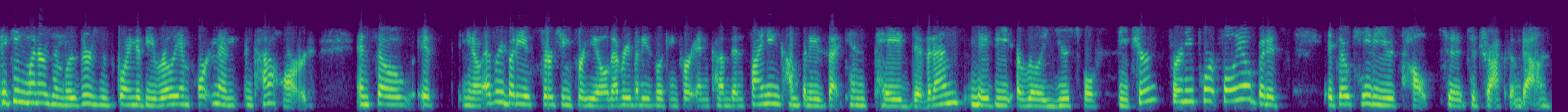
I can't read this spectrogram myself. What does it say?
picking winners and losers is going to be really important and, and kind of hard. And so if you know everybody is searching for yield, everybody's looking for income, then finding companies that can pay dividends may be a really useful feature for any portfolio, but it's it's okay to use help to, to track them down.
